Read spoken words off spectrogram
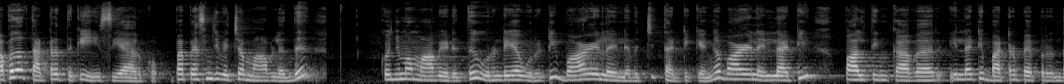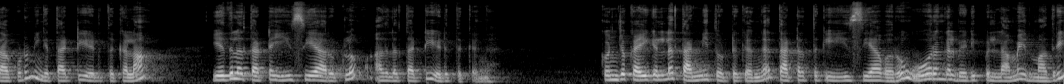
அப்போ தான் தட்டுறதுக்கு ஈஸியாக இருக்கும். இப்போ பிசைஞ்சு வச்ச மாவுலேருந்து கொஞ்சமாக மாவு எடுத்து உருண்டையாக உருட்டி வாழை இலையில் வச்சு தட்டிக்கங்க. வாழையில் இல்லாட்டி பால்தீன் கவர் இல்லாட்டி பட்டர் பேப்பர் இருந்தால் கூட நீங்கள் தட்டி எடுத்துக்கலாம். எதில் தட்ட ஈஸியாக இருக்கலோ அதில் தட்டி எடுத்துக்கங்க. கொஞ்சம் கைகளில் தண்ணி தொட்டுக்கங்க. தட்டுறதுக்கு ஈஸியாக வரும். ஓரங்கள் வெடிப்பு இல்லாமல் இது மாதிரி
